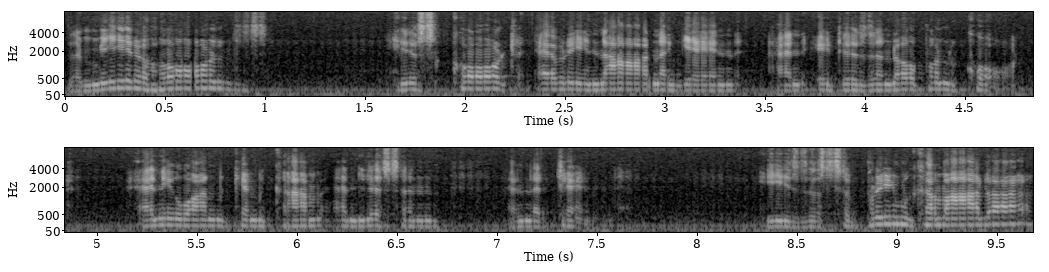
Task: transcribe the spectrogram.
The Mir holds his court every now and again, and it is an open court. Anyone can come and listen and attend. He's the supreme commander,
